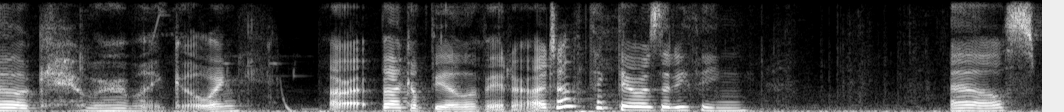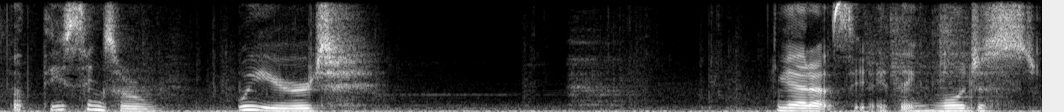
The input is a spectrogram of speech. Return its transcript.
Okay, where am I going? Alright, back up the elevator. I don't think there was anything else, but these things were weird. Yeah, I don't see anything. We'll just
